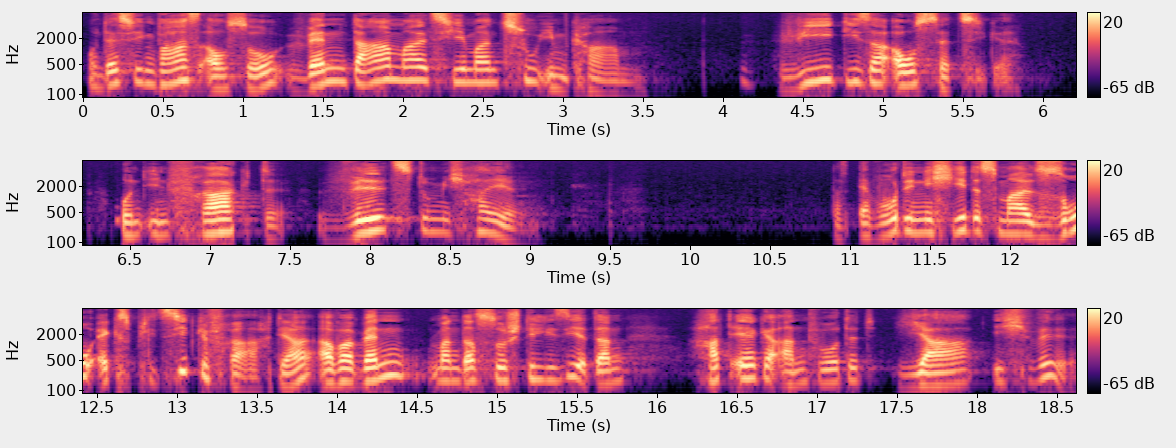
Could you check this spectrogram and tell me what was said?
Und deswegen war es auch so, wenn damals jemand zu ihm kam, wie dieser Aussätzige, und ihn fragte, willst du mich heilen? Er wurde nicht jedes Mal so explizit gefragt, ja, aber wenn man das so stilisiert, dann hat er geantwortet, ja, ich will.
